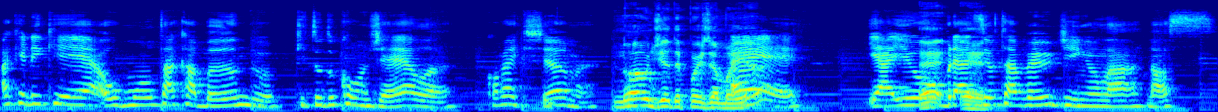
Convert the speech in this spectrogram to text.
aquele que é, o mundo tá acabando, que tudo congela. Como é que chama? Não é um dia depois de amanhã? É. E aí o É, Brasil tá verdinho lá. Nossa,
